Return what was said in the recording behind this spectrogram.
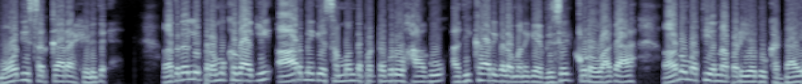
ಮೋದಿ ಸರ್ಕಾರ ಹೇಳಿದೆ. ಅದರಲ್ಲಿ ಪ್ರಮುಖವಾಗಿ ಆರ್ಮಿಗೆ ಸಂಬಂಧಪಟ್ಟವರು ಹಾಗೂ ಅಧಿಕಾರಿಗಳ ಮನೆಗೆ ವಿಸಿಟ್ ಕೊಡುವಾಗ ಅನುಮತಿಯನ್ನ ಪಡೆಯೋದು ಕಡ್ಡಾಯ.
